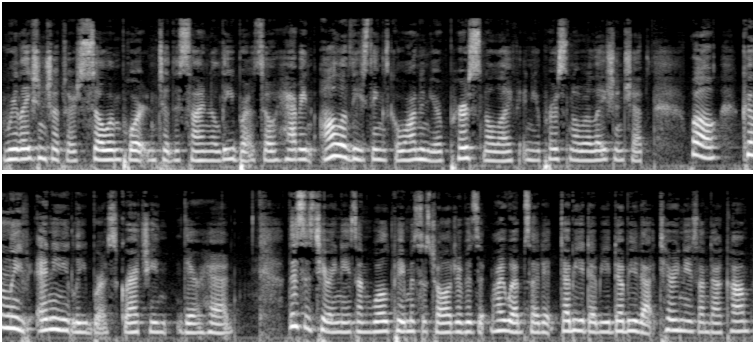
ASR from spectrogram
Relationships are so important to the sign of Libra. So having all of these things go on in your personal life and your personal relationships, well, can leave any Libra scratching their head. This is Terry Nazon, world famous astrologer. Visit my website at www.terrynazon.com.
